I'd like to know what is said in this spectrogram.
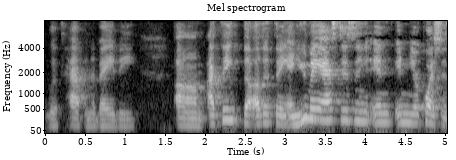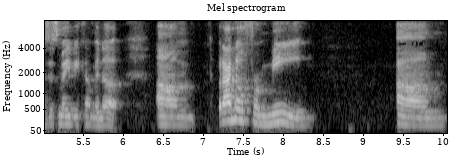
with having a baby. Um, I think the other thing, and you may ask this in, in, in your questions, this may be coming up. Um, but I know for me, um,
